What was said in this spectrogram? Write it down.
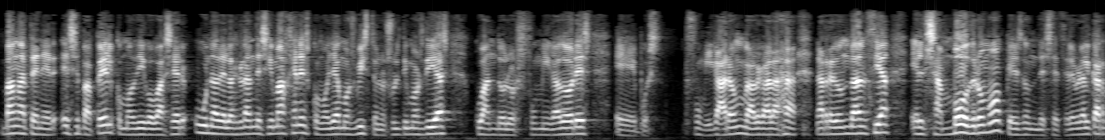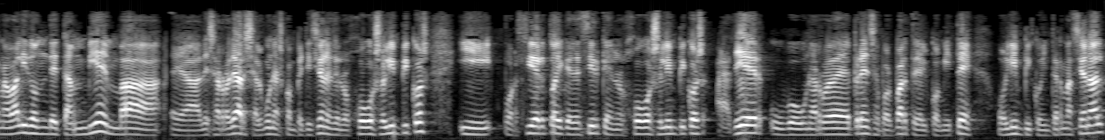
van a tener ese papel, como digo, va a ser una de las grandes imágenes, como ya hemos visto en los últimos días, cuando los fumigadores eh, pues fumigaron, valga la, redundancia, el Sambódromo, que es donde se celebra el carnaval y donde también va eh, a desarrollarse algunas competiciones de los Juegos Olímpicos. Y, por cierto, hay que decir que en los Juegos Olímpicos ayer hubo una rueda de prensa por parte del Comité Olímpico Internacional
